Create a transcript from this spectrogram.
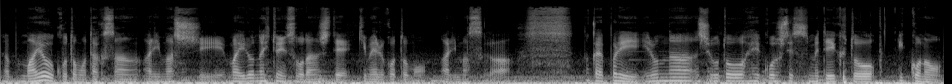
ー、やっぱ迷うこともたくさんありますし、まあ、いろんな人に相談して決めることもありますが、なんかやっぱりいろんな仕事を並行して進めていくと、一個の、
